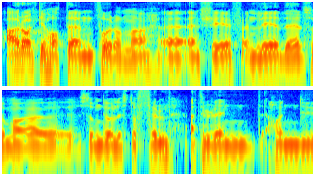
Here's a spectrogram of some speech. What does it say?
Jeg har alltid hatt en foran meg, en sjef, en leder, som, er, som du har lyst til å følge. Jeg tror den, han du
